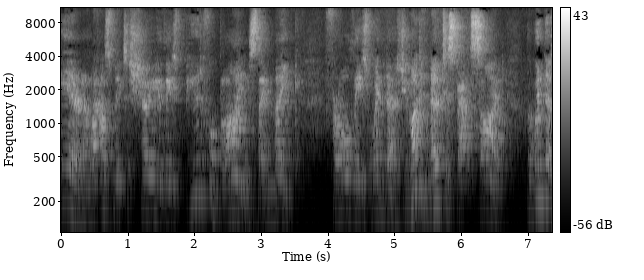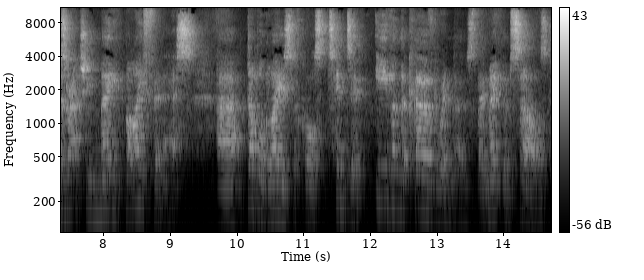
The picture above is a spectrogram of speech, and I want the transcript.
here, it allows me to show you these beautiful blinds they make for all these windows. You might have noticed outside, the windows are actually made by Finesse, uh, double glazed of course, tinted, even the curved windows they make themselves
